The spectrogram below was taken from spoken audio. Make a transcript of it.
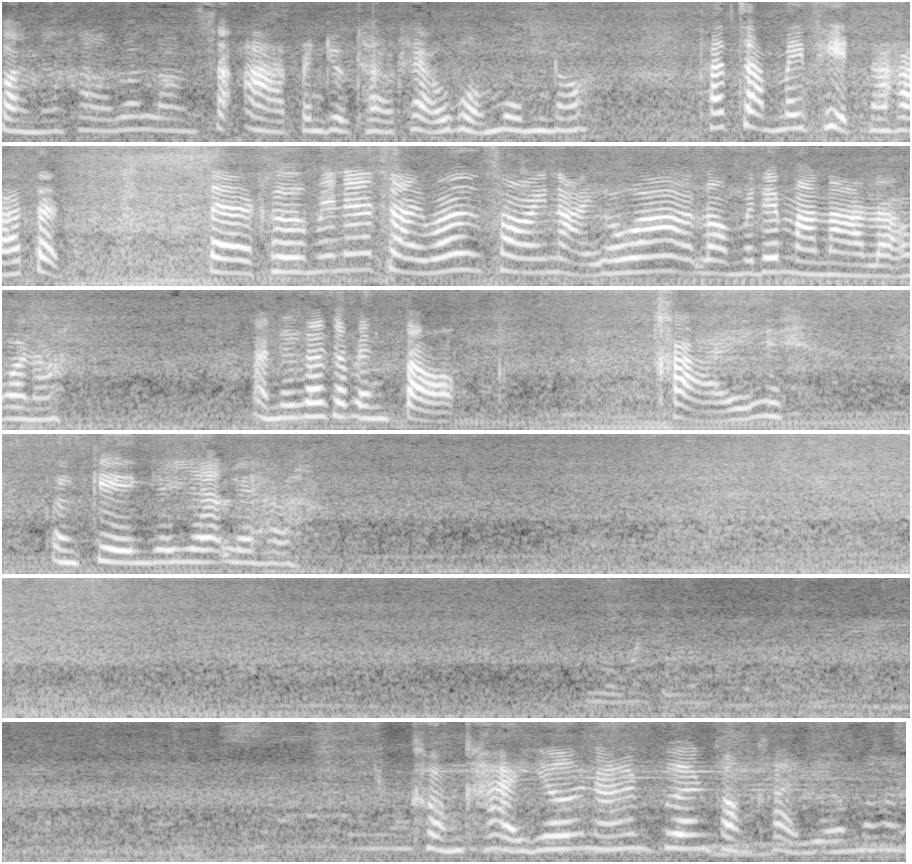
ก่อนนะคะ ว่าร้านสะอาดเป็นอยู่แถวแถวหัวมุมเนาะถ้าจำไม่ผิดนะคะ แต่แต่คือไม่แน่ใจว่าซอยไหนเพราะว่าเราไม่ได้มานานแล้วอะนะอันนี้ก็จะเป็นตอกขายกางเกงเยอะแยะเลยค่ะ ของขายเยอะนะเพื่อนของขายเยอะมาก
